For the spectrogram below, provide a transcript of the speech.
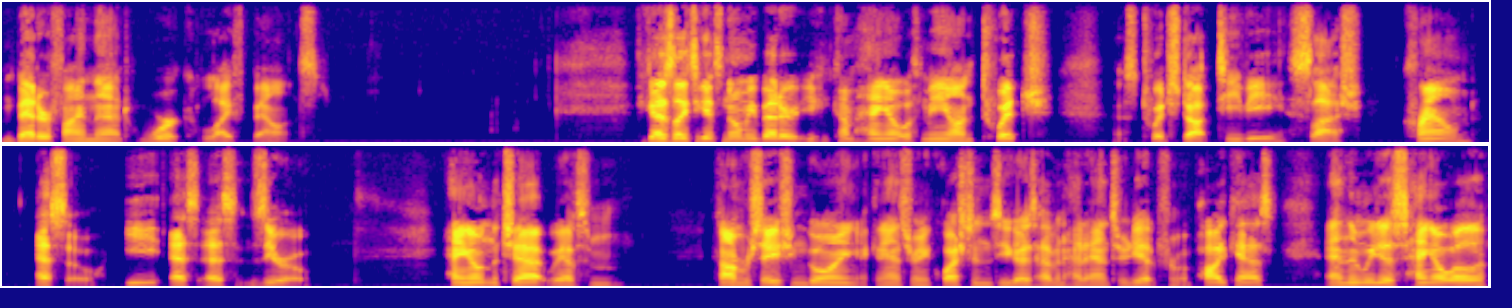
better find that work life balance. If you guys like to get to know me better, you can come hang out with me on Twitch. That's twitch.tv slash crown S-O, E-S-S 0. Hang out in the chat. We have some conversation going. I can answer any questions you guys haven't had answered yet from a podcast. And then we just hang out while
